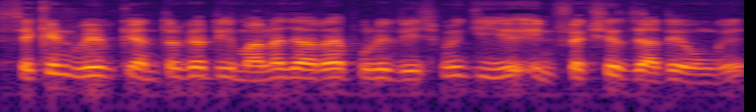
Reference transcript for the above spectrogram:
सेकेंड वेव के अंतर्गत ये माना जा रहा है पूरे देश में कि ये इन्फेक्शन ज़्यादा होंगे।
